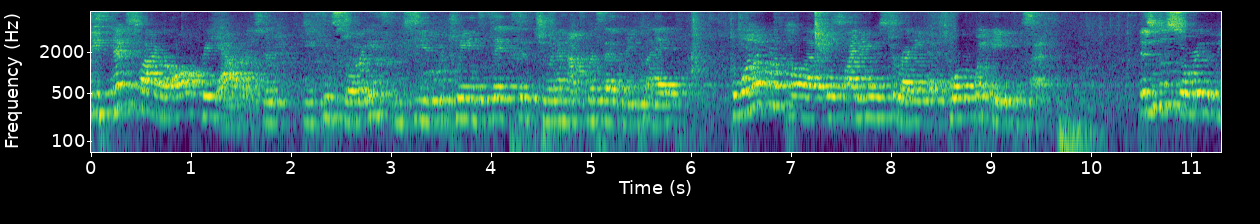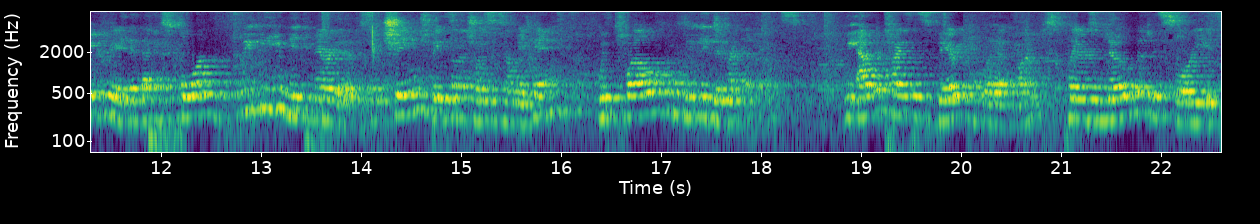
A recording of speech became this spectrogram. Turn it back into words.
These next five are all pretty average. They're decent stories. You see between 6 and 2.5% replay. The one I want to call out is Finding Mr. Right at 4.8%. This is a story that we created that has four completely unique narratives that change based on the choices you're making, with 12 completely different endings. We advertise this very heavily up front. Players know that this story is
